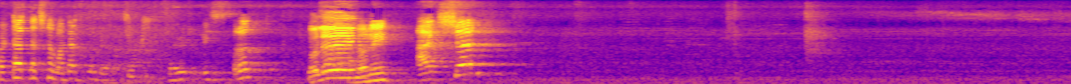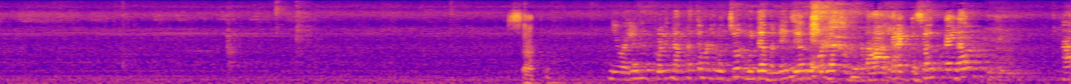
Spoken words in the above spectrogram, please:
ಕಟ್ಟಾದ ತಕ್ಷಣ ಮಾತಾಡ್ಕೊಂಡು ಪ್ಲೀಸ್ ರೋಲಿಂಗ್ ಆಕ್ಷನ್ ಸಾಕು. ನೀವು ಅಲ್ಲೇ ನಿಂತ್ಕೊಳ್ಳಿ ನಮ್ಮ ಹತ್ರ ಮಾಡಿ ಒಂಚೂರು ಮುಂದೆ ಬನ್ನಿ. ದೇವ್ರು ಕೊಡ್ಲಕ್ಕೆ ಬಂದ್ಬಿಡ ಹಾ ಕರೆಕ್ಟ್ ಸ್ವಲ್ಪ ಕೈ ಡೌನ್ ಹಾ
